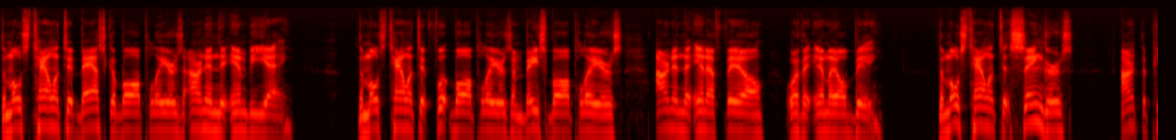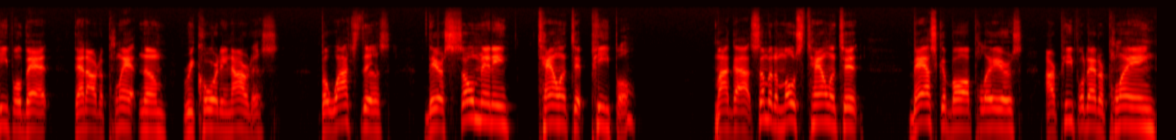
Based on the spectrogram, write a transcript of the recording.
The most talented basketball players aren't in the NBA. The most talented football players and baseball players aren't in the NFL or the MLB. The most talented singers aren't the people that, that are the platinum recording artists. But watch this. There are so many talented people. My God, some of the most talented basketball players are people that are playing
